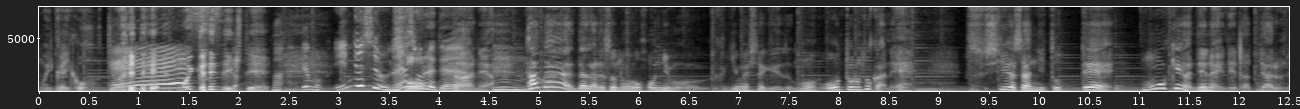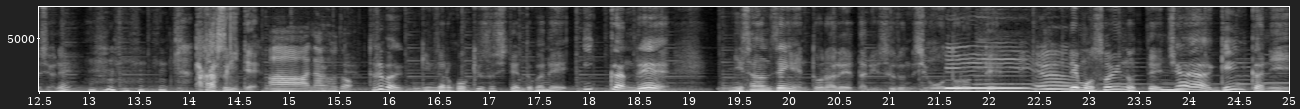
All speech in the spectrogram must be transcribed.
もう一回行こう」って言われて、えー。もう一回出てきて。まあでもいいんですよねそれで。だからねうん。ただだからその本にも書きましたけれども大トロとかね寿司屋さんにとって儲けが出ないネタってあるんですよね。高すぎて。ああなるほど。例えば銀座の高級寿司店とかで一貫で2 3 0 0 0円取られたりするんですよ大トロって。でもそういうのって、うん。じゃあ原価に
